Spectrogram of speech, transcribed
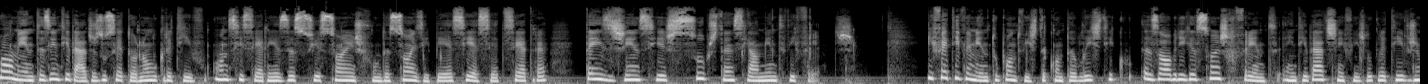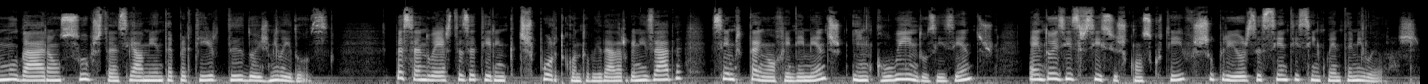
Atualmente, as entidades do setor não lucrativo, onde se inserem as associações, fundações e PSS, etc., têm exigências substancialmente diferentes. Efetivamente, do ponto de vista contabilístico, as obrigações referente a entidades sem fins lucrativos mudaram substancialmente a partir de 2012, passando estas a terem que dispor de contabilidade organizada sempre que tenham rendimentos, incluindo os isentos, em dois exercícios consecutivos superiores a 150 mil euros.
